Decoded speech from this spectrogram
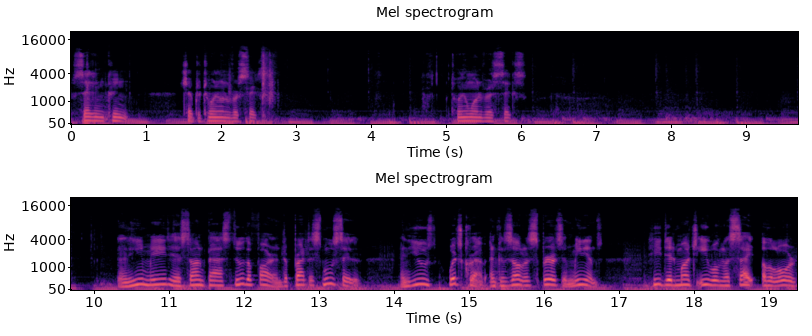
Second King chapter 21 verse 6. 21 verse 6. And he made his son pass through the fire and to practice smooth and used witchcraft and consulted spirits and mediums. He did much evil in the sight of the Lord,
